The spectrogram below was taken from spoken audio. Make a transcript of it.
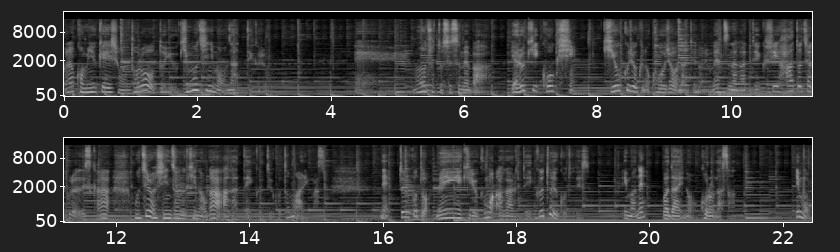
かなコミュニケーションを取ろうという気持ちにもなってくる、えー、もうちょっと進めばやる気好奇心記憶力の向上なんていうのにもねつながっていくしハートチャクラですからもちろん心臓の機能が上がっていくということもあります。ね、ということは免疫力も上がっていくということです。今ね話題のコロナさんにも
